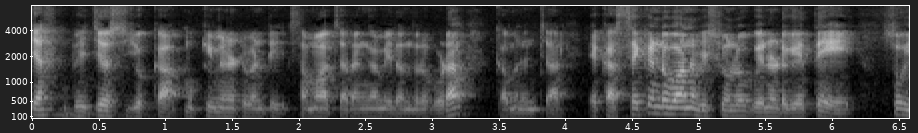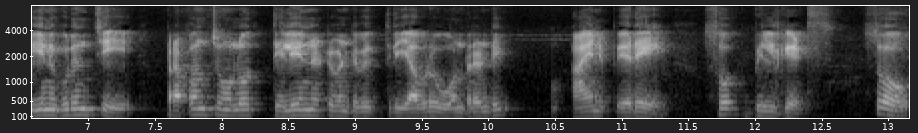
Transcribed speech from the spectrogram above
జెఫ్ బెజస్ యొక్క ముఖ్యమైనటువంటి సమాచారంగా మీరందరూ కూడా గమనించాలి. ఇక సెకండ్ వన్ విషయంలో పోయినట్టుగైతే సో ఈయన గురించి ప్రపంచంలో తెలియనటువంటి వ్యక్తులు ఎవరు? ఉండరండి ఆయన పేరే so Bill Gates. So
